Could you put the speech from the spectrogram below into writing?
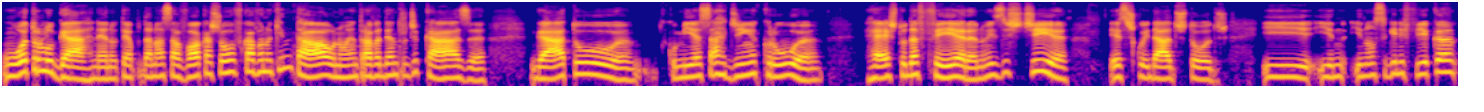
um outro lugar, né? No tempo da nossa avó, cachorro ficava no quintal, não entrava dentro de casa. Gato comia sardinha crua, resto da feira, não existia esses cuidados todos. E, e, e não significa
